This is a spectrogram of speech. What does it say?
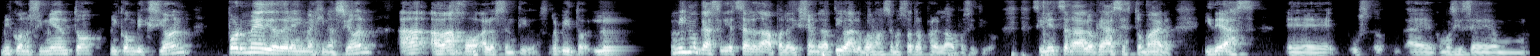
mi conocimiento, mi convicción por medio de la imaginación a abajo a los sentidos. Repito, lo mismo que hace Lietzerga para la adicción negativa, lo podemos hacer nosotros para el lado positivo. Si Lietzerga lo que hace es tomar ideas eh, eh, ¿cómo se dice? Mm,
